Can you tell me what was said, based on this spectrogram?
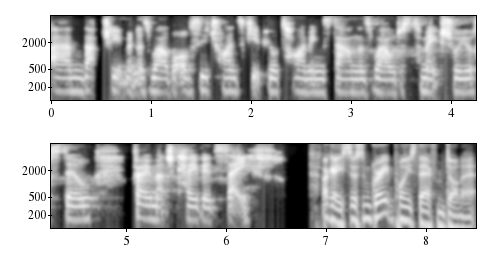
um, that treatment as well, but obviously trying to keep your timings down as well, just to make sure you're still very much COVID safe. Okay, so some great points there from Donna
